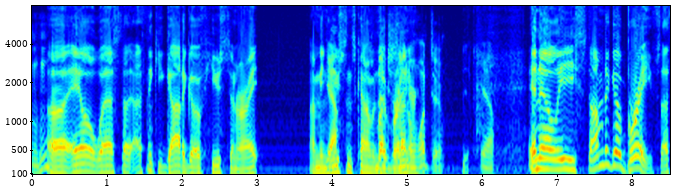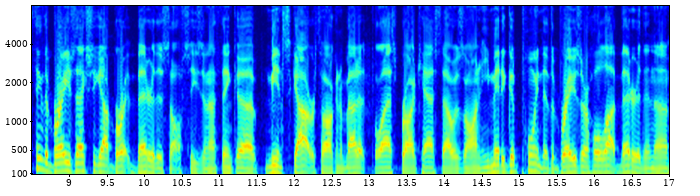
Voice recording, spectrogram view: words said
Mhm. Uh, AL West. I, I think you got to go with Houston, right? I mean, Yeah. Houston's kind of a no brainer. I don't want to. Yeah. NL East, I'm going to go Braves. I think the Braves actually got br- better this offseason. I think uh, me and Scott were talking about it the last broadcast I was on. He made a good point that the Braves are a whole lot better than uh,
